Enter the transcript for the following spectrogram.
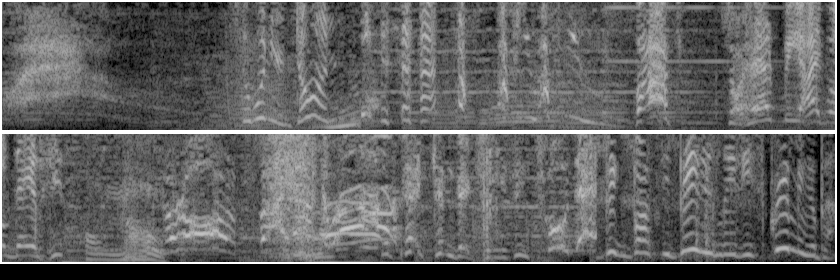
Wow. So when you're done. pew pew. But, so help me, I will nail him. Oh no. You're all fired! The pet conviction is into that. Big bossy baby lady screaming about.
